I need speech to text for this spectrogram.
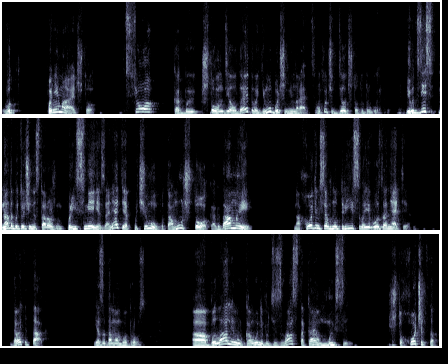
Вот понимает, что все, как бы, что он делал до этого, ему больше не нравится. Он хочет делать что-то другое. И вот здесь надо быть очень осторожным при смене занятия. Почему? Потому что, когда мы находимся внутри своего занятия. Давайте так. Я задам вам вопрос. А была ли у кого-нибудь из вас такая мысль, что хочется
